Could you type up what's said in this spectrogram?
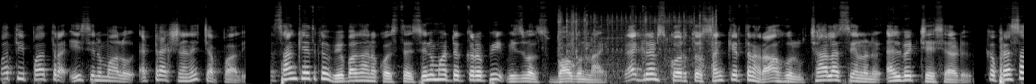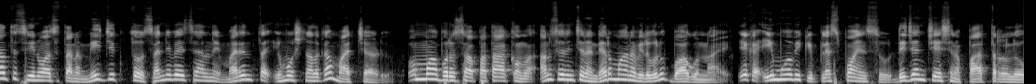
ప్రతి పాత్ర ఈ సినిమాలో అట్రాక్షన్ అనే చెప్పాలి. సాంకేతిక విభాగానికి వస్తే సినిమాటోగ్రఫీ విజువల్స్ బాగున్నాయి. బ్యాక్గ్రౌండ్ స్కోర్తో సంకీర్తన రాహుల్ చాలా సీన్లను ఎలివేట్ చేశాడు. ఇక ప్రశాంత్ శ్రీనివాస్ తన మ్యూజిక్తో సన్నివేశాలని మరింత ఎమోషనల్గా మార్చాడు. బొమ్మ బురుస పతాకం అనుసరించిన నిర్మాణ విలువలు బాగున్నాయి. ఇక ఈ మూవీకి ప్లస్ పాయింట్స్ డిజైన్ చేసిన పాత్రలు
